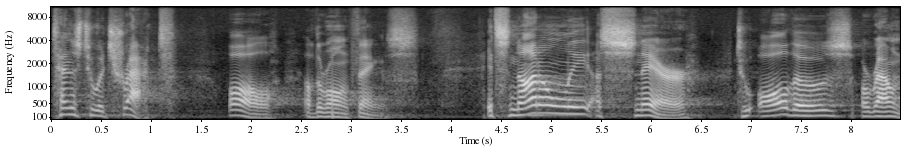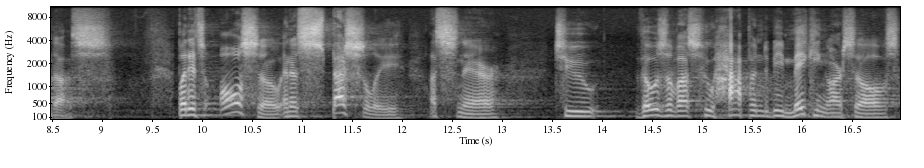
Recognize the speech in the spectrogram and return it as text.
tends to attract all of the wrong things. It's not only a snare to all those around us, but it's also and especially a snare to those of us who happen to be making ourselves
